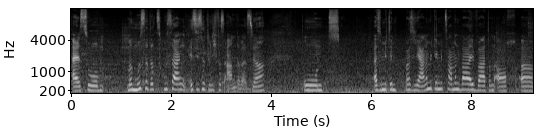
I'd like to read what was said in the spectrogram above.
also man muss ja dazu sagen, es ist natürlich was anderes, ja. Und also mit dem Brasilianer, mit dem ich zusammen war, ich war dann auch äh,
